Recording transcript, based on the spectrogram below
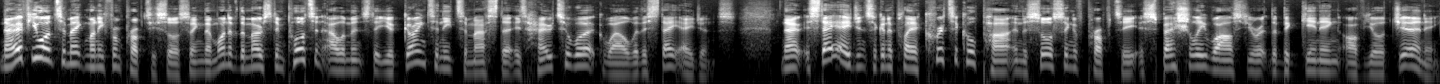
Now, if you want to make money from property sourcing, then one of the most important elements that you're going to need to master is how to work well with estate agents. Now, estate agents are going to play a critical part in the sourcing of property, especially whilst you're at the beginning of your journey.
